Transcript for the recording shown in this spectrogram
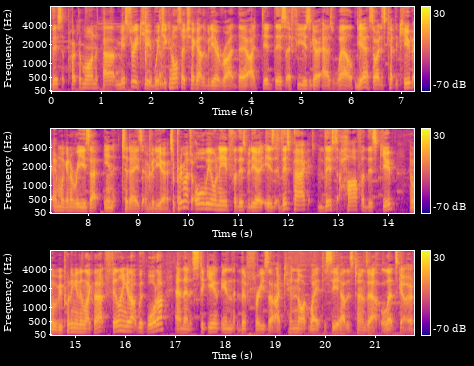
this Pokemon uh, mystery cube which you can also check out the video right there. I did this a few years ago as well. Yeah so I just kept the cube and we're gonna reuse that in today's video. So pretty much all we will need for this video is this pack, this half of this cube, and we'll be putting it in like that, filling it up with water, and then sticking it in the freezer. I cannot wait to see how this turns out. Let's go.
